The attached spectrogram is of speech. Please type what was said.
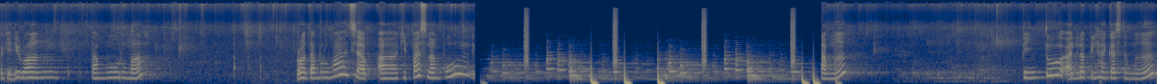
Okey, di ruang tamu rumah. Ruang tamu rumah siap uh, kipas, lampu. Pertama, pintu adalah pilihan customer.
